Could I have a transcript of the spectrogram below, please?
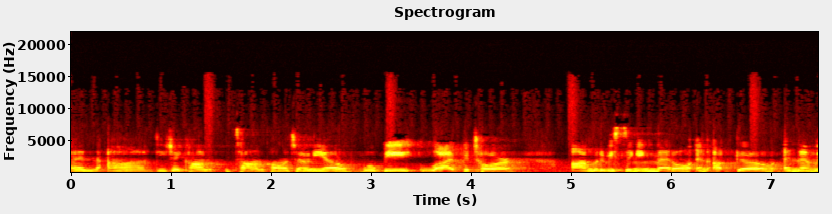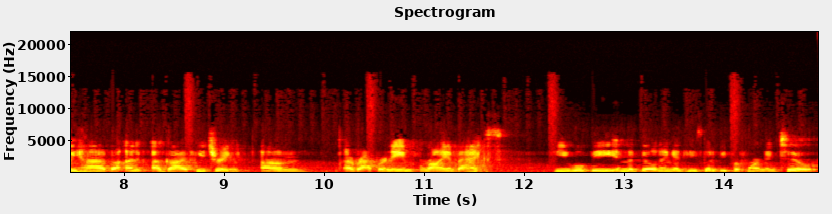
And uh, DJ Com- Tom Colantonio will be live guitar. I'm going to be singing metal and up go. And then we have a, a guy featuring um, a rapper named Ryan Banks. He will be in the building and he's going to be performing too.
